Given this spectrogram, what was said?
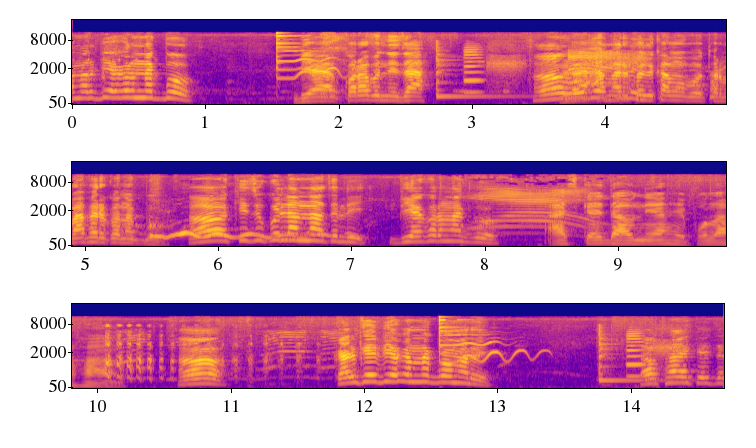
আমার বিয়া করে নাকবো বিয়া করাবো নি যা। ওটা আমার কইলে কামাবো তোর বাপের কোন হ্যাঁ কিছু কইলাম না তুলি বিয়া করে নাকবো আজকে দাও নিয়ে হে পোলা হ্যাঁ কালকে বিয়ে করে নাকবো আমারে। তাও থাক, এই যে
